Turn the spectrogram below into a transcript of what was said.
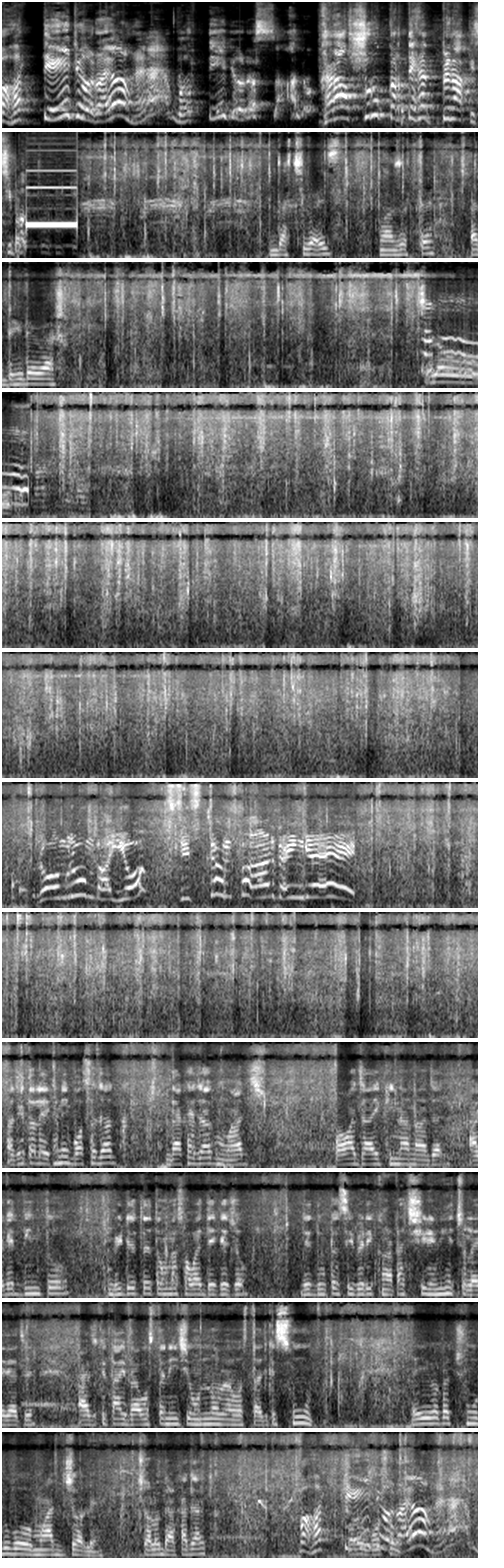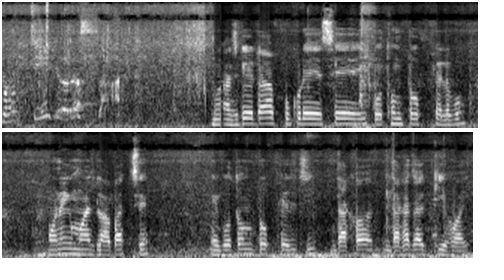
बहुत तेज हो रहा है बहुत तेज हो रहा सालो खराब शुरू करते हैं बिना किसी बकचोदी के। যাচ্ছি গাইজ মাছ ধরতে আর দেখি তো এবার চলো रोम रोम भाइयों सिस्टम फाड़ देंगे আজকে তাহলে এখানেই বসা যাক দেখা যাক মাছ পাওয়া যায় কি না না যায় আগের দিন তো ভিডিওতে তোমরা সবাই দেখেছো যে দুটো সিপেরই কাঁটা ছিঁড়ে নিয়ে চলে গেছে আজকে তাই ব্যবস্থা নিয়েছি অন্য ব্যবস্থা আজকে সুঁত এইভাবে ছুঁড়বো মাছ জলে চলো দেখা যাক बहुत तेज हो रहा है बहुत तेज हो रहा सालो আজকে এটা পুকুরে এসে এই প্রথম টোপ ফেলব। অনেক মাছ লাফাচ্ছে। এই প্রথম টোপ ফেলছি। দেখা দেখা যাক কি হয়।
